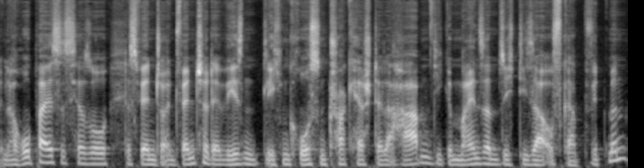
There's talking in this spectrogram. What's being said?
In Europa ist es ja so, dass wir ein Joint Venture der wesentlichen großen Truckhersteller haben, die gemeinsam sich dieser Aufgabe widmen.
